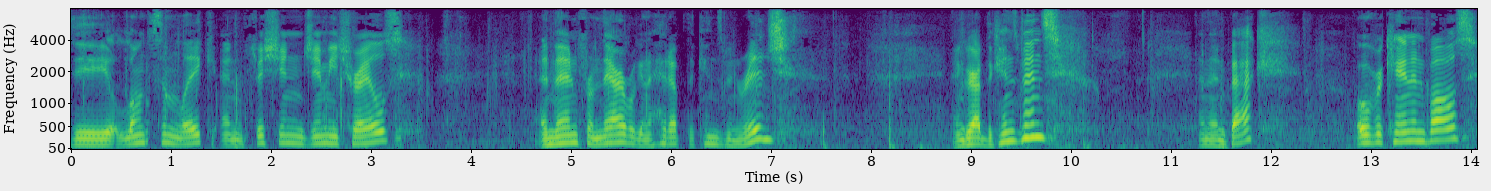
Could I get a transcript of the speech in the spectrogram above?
the Lonesome Lake and Fishin' Jimmy trails. And then from there, we're gonna head up the Kinsman Ridge and grab the Kinsmans, and then back over Cannonballs,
